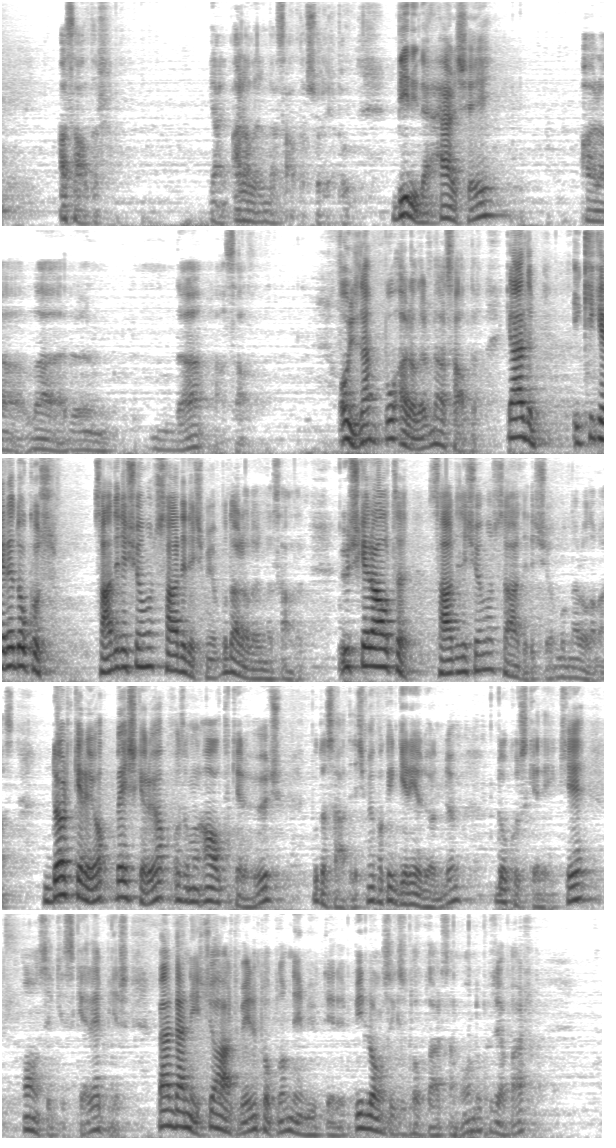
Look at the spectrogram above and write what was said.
asaldır. Yani aralarında asaldır. Şöyle yapalım. Bir ile her şey aralarında asal. O yüzden bu aralarında asaldır. Geldim. 2 kere 9. Sadeleşiyor mu? Sadeleşmiyor. Bu da aralarında asaldır. 3 kere 6. Sadeleşiyor mu? Sadeleşiyor. Bunlar olamaz. 4 kere yok. 5 kere yok. O zaman 6 kere 3. Bu da sadeleşmiyor. Bakın geriye döndüm. 9 kere 2. 18 kere 1. Benden ne istiyor? Artı B'nin toplamının en büyük değeri. 1 ile 18'i toplarsam 19 yapar.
